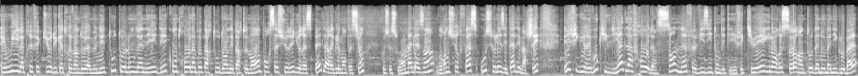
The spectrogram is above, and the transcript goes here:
Et oui, la préfecture du 82 a mené tout au long de l'année des contrôles un peu partout dans le département pour s'assurer du respect de la réglementation, que ce soit en magasin, grande surface ou sur les étals des marchés. Et figurez-vous qu'il y a de la fraude. 109 visites ont été effectuées. Il en ressort un taux d'anomalie globale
